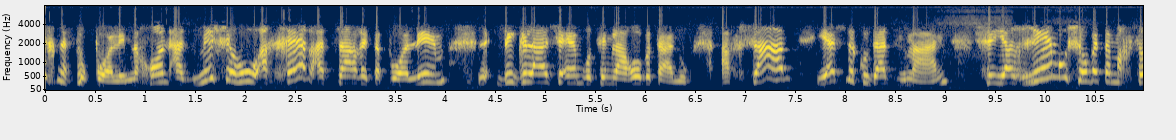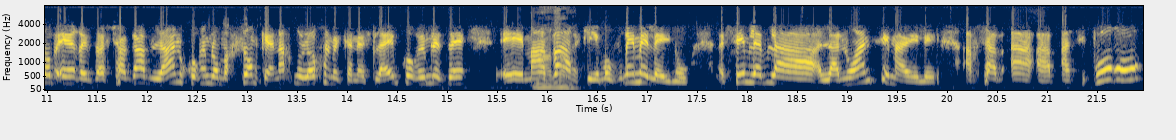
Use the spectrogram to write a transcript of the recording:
נכנסו פועלים, נכון? אז מישהו אחר עצר את הפועלים בגלל שהם רוצים להרוג אותנו. עכשיו יש נקודת זמן שירימו שוב את המחסום ארז, שאגב, לנו קוראים לו מחסום כי אנחנו לא יכולים להיכנס, להם קוראים לזה אה, מעבר, מעבר. כי הם עוברים אלינו. שים לב לניואנסים האלה. עכשיו, הסיפור הוא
